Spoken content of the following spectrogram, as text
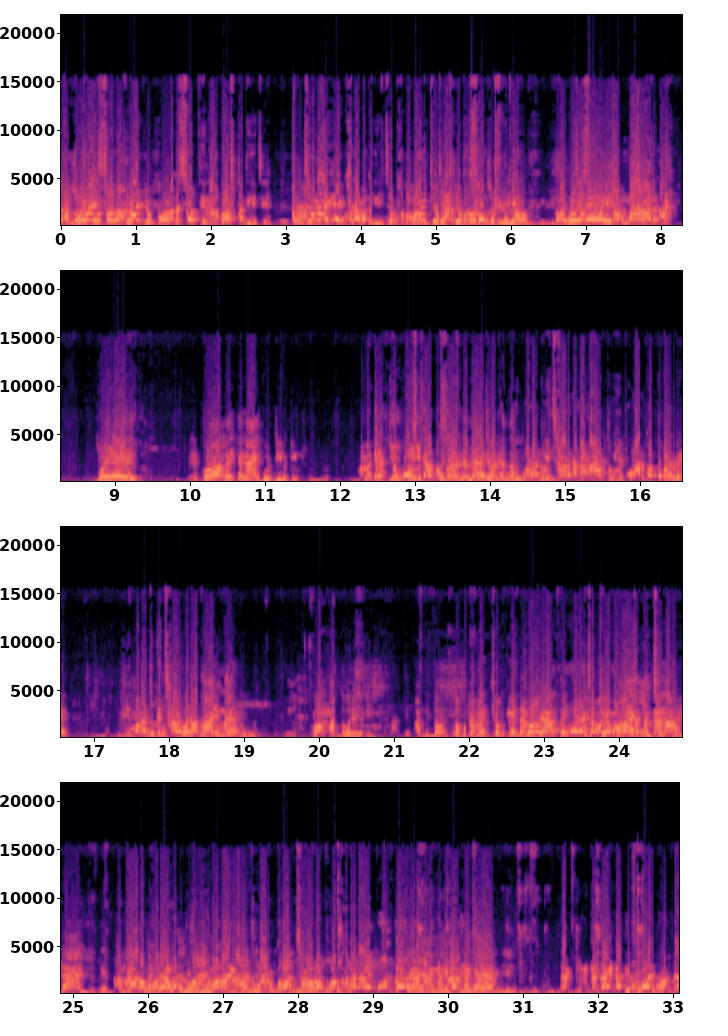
তার লড়াই সরম নাই? আমাকে সত্যি না কষ্ট দিয়েছে। লজ্জা নাই? এই ঘরে আমাকে দিয়েছে ভগবান। লজ্জা এখানে আয়। আমাকে একটা বসতে এত জলটা দাও জলটা দাও। জীবনে তুমি ছাড়বে না না তুমি প্রমাণ করতে পারবে। জীবনে তোকে ছাড়বে না ভাই না তুই। তুই আমার ধরেছিস আমি তো আমার চোখে জল এত করে চোখে ভয় লাগা না। আমার ঘরে আমার দুয়ার নাই না তোমার ঘর ছাড়া আমার দুয়ার নাই বলবে ডাক্তারকে জায়গা দিয়ে সবাই বলবে।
